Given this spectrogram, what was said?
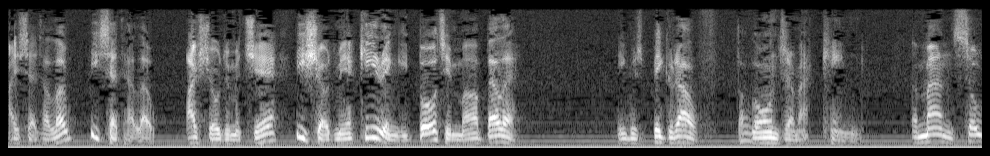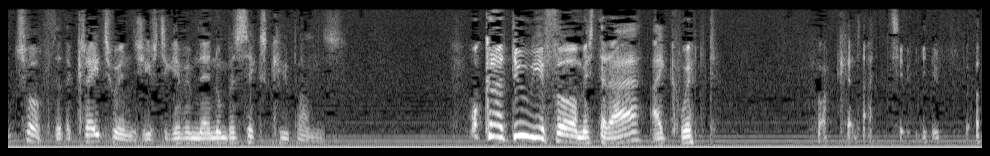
I said hello. He said hello. I showed him a chair. He showed me a keyring he'd bought in Marbella. He was Big Ralph, the laundromat king. A man so tough that the Kray twins used to give him their number six coupons. What can I do you for, Mr. R? I quipped. What can I do you for?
